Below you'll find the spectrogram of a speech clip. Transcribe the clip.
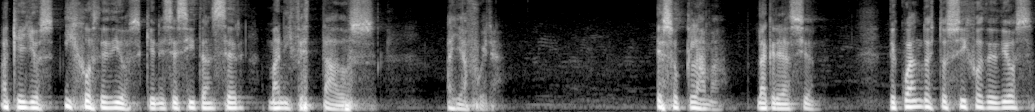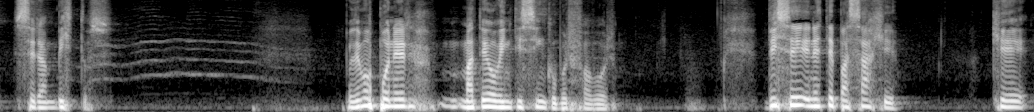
aquellos hijos de Dios que necesitan ser manifestados allá afuera. Eso clama la creación. ¿De cuándo estos hijos de Dios serán vistos? Podemos poner Mateo 25, por favor. Dice en este pasaje que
